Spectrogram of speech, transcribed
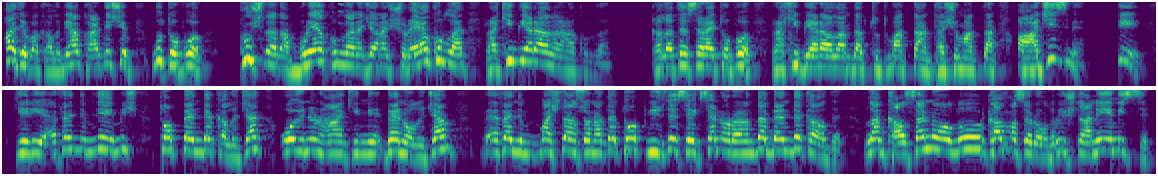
Hadi bakalım ya kardeşim bu topu puşladan buraya kullanacağına şuraya kullan. Rakip yarı alana kullan. Galatasaray topu rakip yarı alanda tutmaktan, taşımaktan aciz mi? Değil. Geriye efendim neymiş? Top bende kalacak. Oyunun hakimi ben olacağım. Efendim maçtan sonra da top yüzde seksen oranında bende kaldı. Lan kalsa ne olur kalmasa ne olur? Üç tane yemişsin.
